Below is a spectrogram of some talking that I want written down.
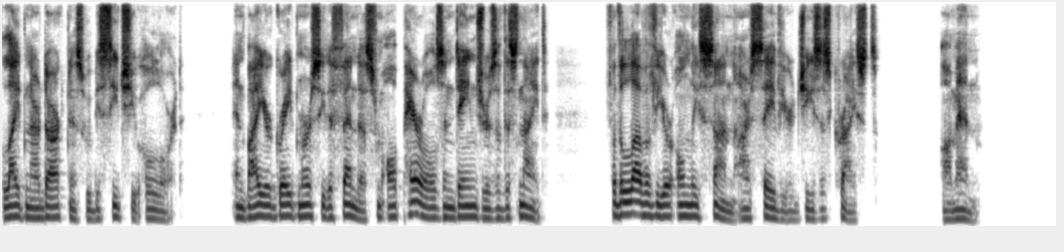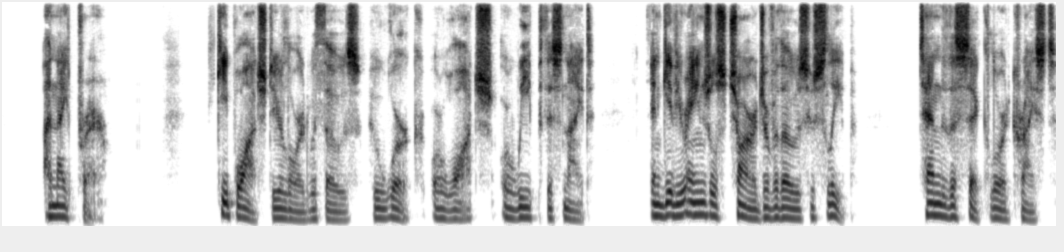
Lighten our darkness, we beseech you, O Lord, and by your great mercy defend us from all perils and dangers of this night, for the love of your only Son, our Savior, Jesus Christ. Amen. A Night Prayer. Keep watch, dear Lord, with those who work or watch or weep this night, and give your angels charge over those who sleep. Tend the sick, Lord Christ.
